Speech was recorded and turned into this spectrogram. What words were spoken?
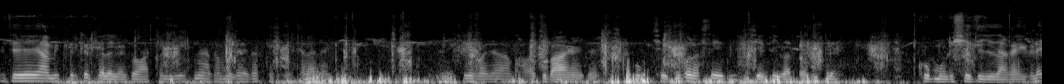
इथे आम्ही क्रिकेट खेळायला येतो आता मी येत नाही आता मुलं येतात क्रिकेट खेळायला येतो आणि इथे माझ्या भावाची बाग आहे ते खूप शेती पण असते इथे. शेती करतात इकडे. खूप मोठी शेतीची जागा आहे इकडे.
